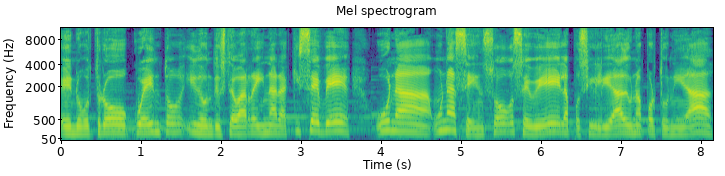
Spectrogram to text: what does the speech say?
en otro cuento y donde usted va a reinar. Aquí se ve una, un ascenso, se ve la posibilidad de una oportunidad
